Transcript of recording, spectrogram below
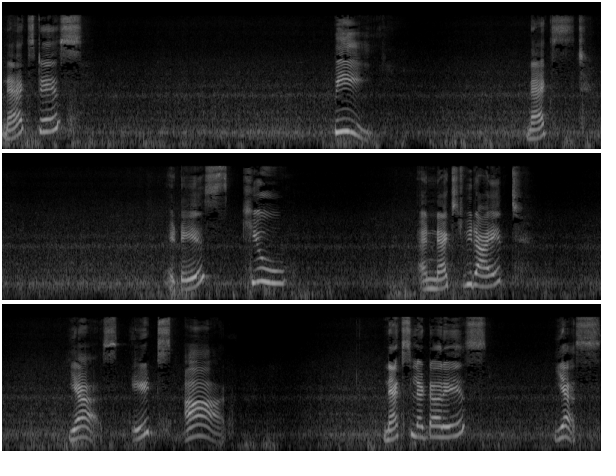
Next is P. Next it is Q. And next we write yes it's R. Next letter is yes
